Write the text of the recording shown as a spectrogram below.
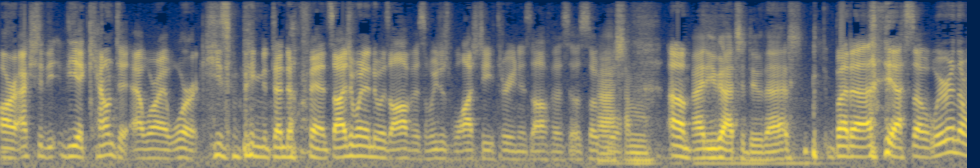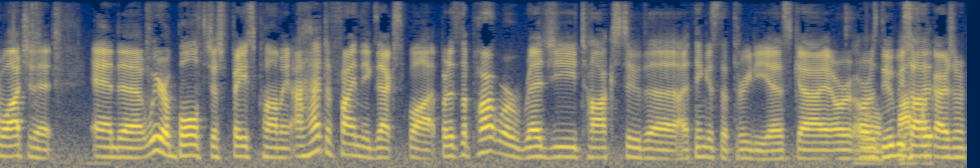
our actually the, the accountant at where I work. He's a big Nintendo fan, so I just went into his office and we just watched E3 in his office. It was so Gosh, cool. I'm Um, glad you got to do that. but uh, yeah, so we were in there watching it, and uh, we were both just face palming. I had to find the exact spot, but it's the part where Reggie talks to the I think it's the 3DS guy or or Oh, the Ubisoft guys. Or,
